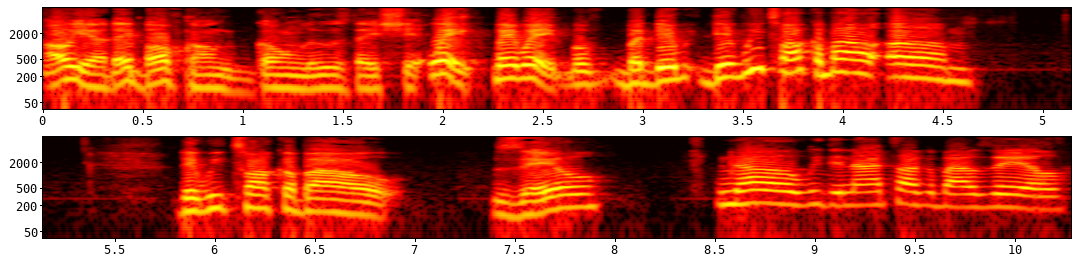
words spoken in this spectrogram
Oh yeah, they both gonna gonna lose their shit. Wait, wait, wait. But, but did did we talk about um? Did we talk about Zell? No, we did not talk about Zell.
